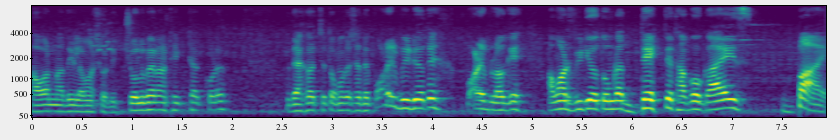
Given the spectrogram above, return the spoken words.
খাবার না দিলে আমার শরীর চলবে না ঠিকঠাক করে। তো দেখা হচ্ছে তোমাদের সাথে পরের ভিডিওতে, পরের ব্লগে আমার ভিডিও তোমরা দেখতে থাকো গাইজ বাই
